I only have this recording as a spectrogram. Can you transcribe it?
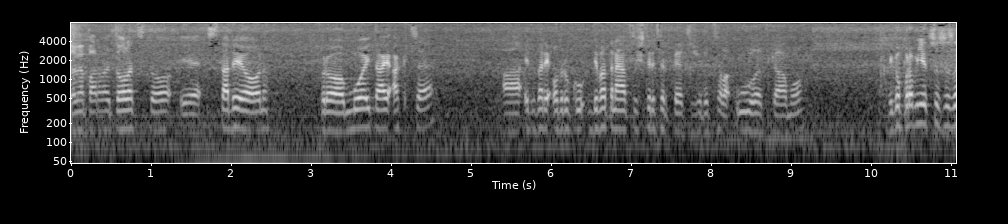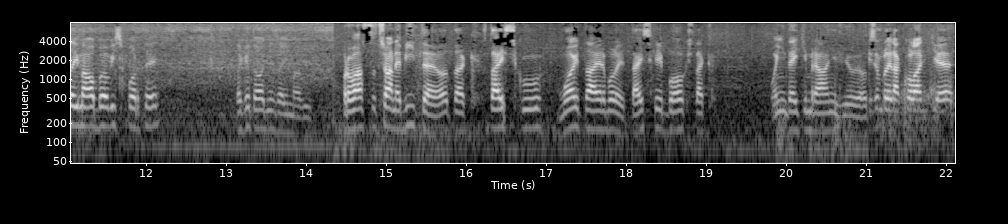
Dámy a pánové, tohle je stadion pro Muay Thai akce a je to tady od roku 1945, což je docela úlet, kámo. Jako pro mě, co se zajímá o bojové sporty, tak je to hodně zajímavý. Pro vás, co třeba nevíte, jo, tak v Tajsku Muay Thai neboli tajský box, tak oni tady tím reálně žijou. Jo. Když jsme byli na kolantě,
